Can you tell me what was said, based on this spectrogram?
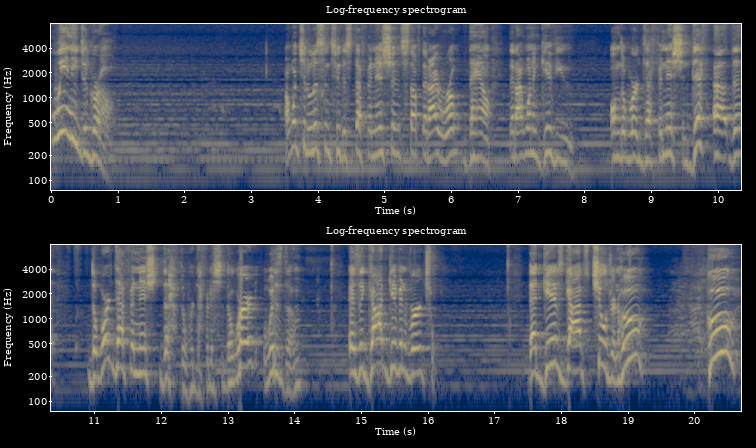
We need to grow. I want you to listen to this definition stuff that I wrote down that I want to give you on the word definition. Def, uh, the, the word definition, the, the word definition, the word wisdom is a God given virtue that gives God's children who? Who?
